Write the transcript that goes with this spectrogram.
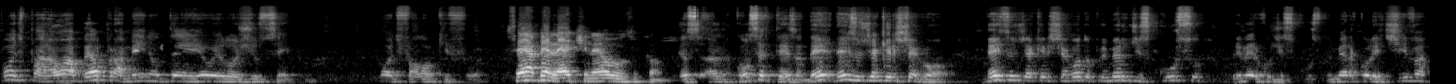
Pode parar. O Abel, para mim, não tem eu elogio sempre. Pode falar o que for. Você é a Belete, né, Zucão? Eu, com certeza. De, desde o dia que ele chegou. Desde o dia que ele chegou do primeiro discurso, primeiro com discurso, primeira coletiva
